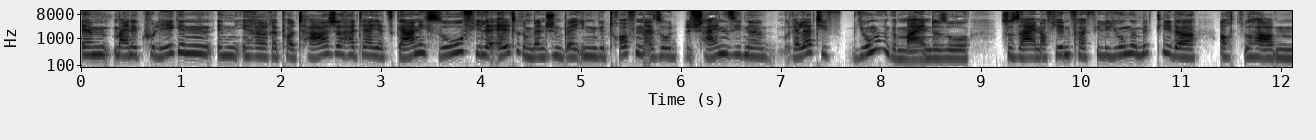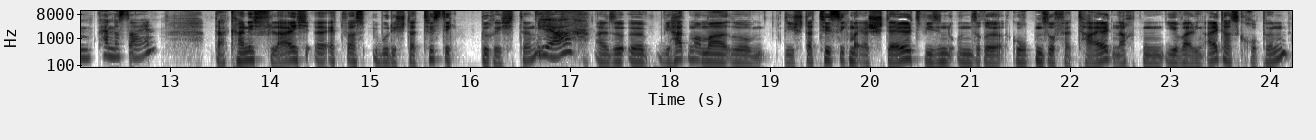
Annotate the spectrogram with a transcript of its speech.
Ähm, meine Kollegin in ihrer Reportage hat ja jetzt gar nicht so viele ältere Menschen bei Ihnen getroffen. Also scheinen Sie eine relativ junge Gemeinde so zu sein, auf jeden Fall viele junge Mitglieder auch zu haben. Kann das sein? Da kann ich vielleicht äh, etwas über die Statistik berichten. Ja. Also äh, wir hatten mal so die Statistik mal erstellt, wie sind unsere Gruppen so verteilt nach den jeweiligen Altersgruppen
